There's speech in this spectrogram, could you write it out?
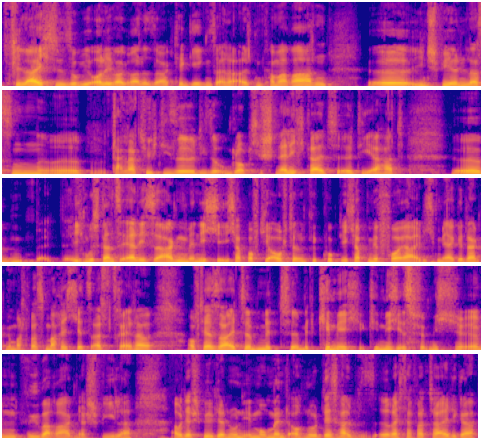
vielleicht, so wie Oliver gerade sagte, gegen seine alten Kameraden äh, ihn spielen lassen. Äh, dann natürlich diese, diese unglaubliche Schnelligkeit, äh, die er hat. Ähm, ich muss ganz ehrlich sagen, wenn ich, ich habe auf die Ausstellung geguckt, ich habe mir vorher eigentlich mehr Gedanken gemacht, was mache ich jetzt als Trainer auf der Seite mit, mit Kimmich. Kimmich ist für mich ein überragender Spieler, aber der spielt ja nun im Moment auch nur deshalb rechter Verteidiger,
